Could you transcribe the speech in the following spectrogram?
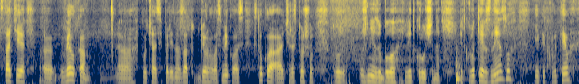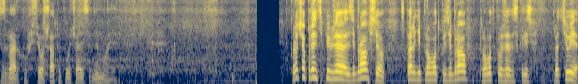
Кстати, е, вилка, е, виходить, перед назад тут дергалась, микалась, стукла, а через те, що знизу було відкручене. Підкрутив знизу і підкрутив зверху. Все, шату, виходить, немає. Коротше, в принципі, вже зібрав все. Спереді проводку зібрав, проводка вже скрізь працює.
